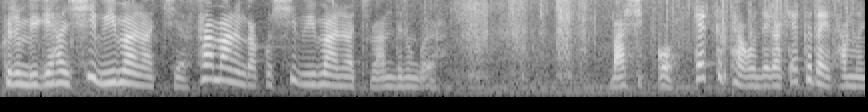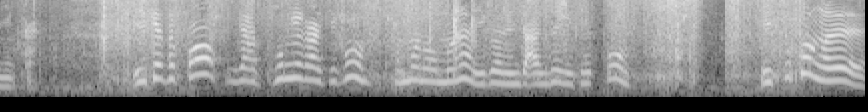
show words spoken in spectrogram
그럼 이게 한 12만원치야. 4만원 갖고 12만원치 만드는 거야. 맛있고 깨끗하고 내가 깨끗하게 담으니까. 이렇게 해서 꼭 그냥 봉해 가지고 담아 놓으면은 이거는 이제 안성이 됐고 이 뚜껑을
